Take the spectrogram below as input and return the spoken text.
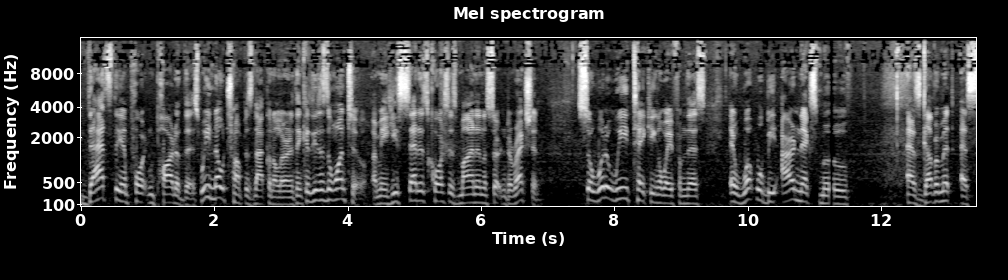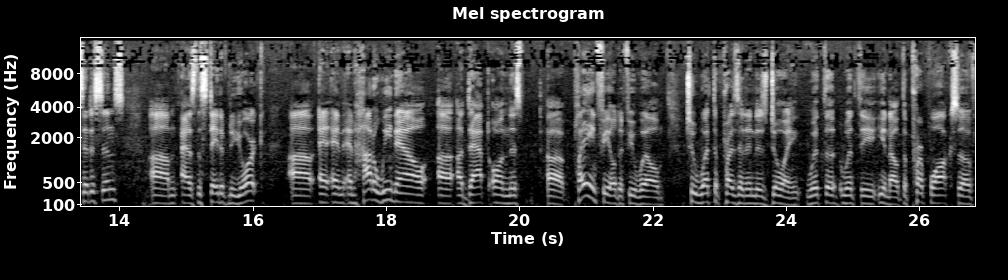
that's the important part of this. We know Trump is not going to learn anything because he doesn't want to. I mean, he's set his course, his mind in a certain direction. So, what are we taking away from this? And what will be our next move as government, as citizens, um, as the state of New York? Uh, and, and, and, how do we now uh, adapt on this uh, playing field, if you will, to what the president is doing with the with the you know the perp walks of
